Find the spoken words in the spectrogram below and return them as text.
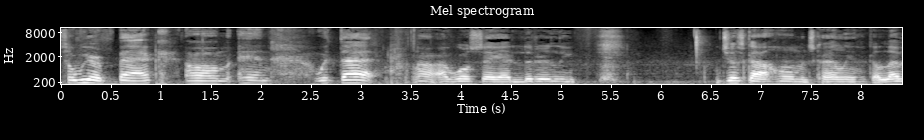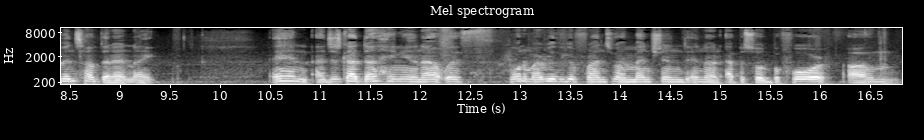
So we are back, um, and with that, uh, I will say I literally just got home. It's currently like eleven something at night, and I just got done hanging out with one of my really good friends who I mentioned in an episode before. Um,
